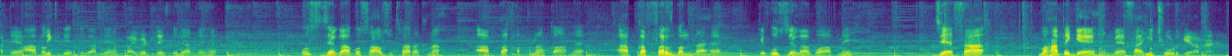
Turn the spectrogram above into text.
आते हैं पब्लिक प्लेस पे जाते हैं प्राइवेट प्लेस पे जाते हैं। उस जगह को साफ़ सुथरा रखना आपका अपना काम है आपका फ़र्ज़ बनता है कि उस जगह को आपने जैसा वहाँ पे गए हैं वैसा ही छोड़ के आना है।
